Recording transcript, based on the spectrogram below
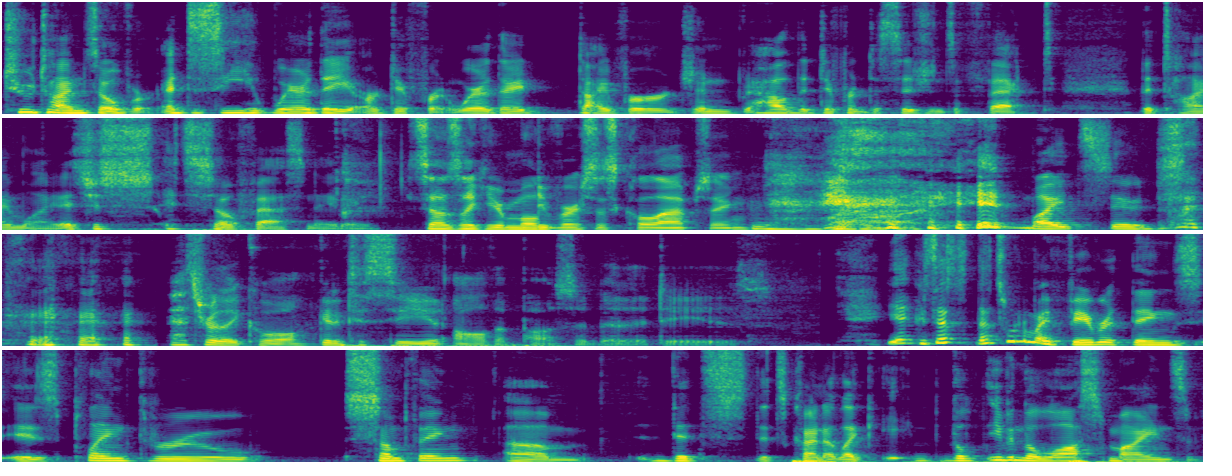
two times over, and to see where they are different, where they diverge, and how the different decisions affect the timeline. It's just it's so fascinating. Sounds like your multiverse is collapsing. it might soon. That's really cool. Getting to see all the possibilities. yeah, because that's that's one of my favorite things is playing through something um, that's that's kind of like the, even the Lost Minds of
